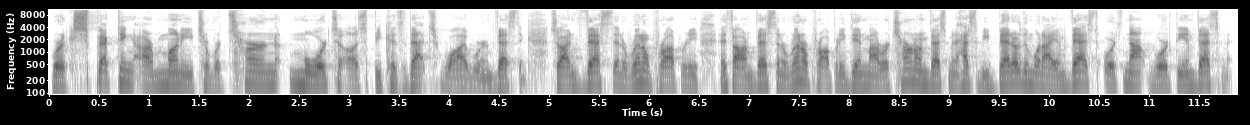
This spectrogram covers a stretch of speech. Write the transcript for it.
we're expecting our money to return more to us because that's why we're investing. So I invest in a rental property. If I invest in a rental property, then my return on investment has to be better than what I invest, or it's not worth the investment.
